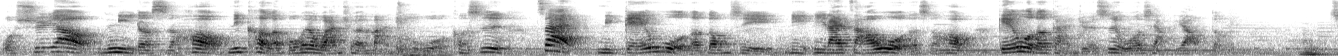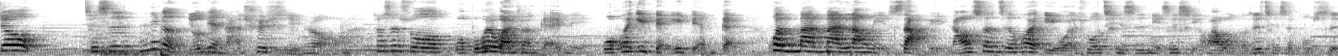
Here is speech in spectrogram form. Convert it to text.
我需要你的时候，你可能不会完全满足我。可是，在你给我的东西，你你来找我的时候，给我的感觉是我想要的。嗯，就其实那个有点难去形容。就是说，我不会完全给你，我会一点一点给，会慢慢让你上瘾，然后甚至会以为说，其实你是喜欢我，可是其实不是，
